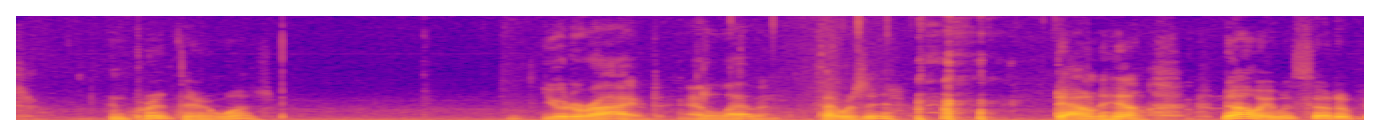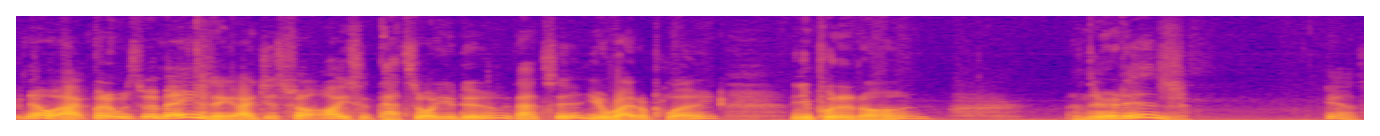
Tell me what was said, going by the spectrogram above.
in print, there it was. You had arrived at 11. That was it. Downhill. No, it was sort of, no, I, but it was amazing. I just felt, oh, I said, that's all you do? That's it? You write a play and you put it on, and there it is. Yes.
